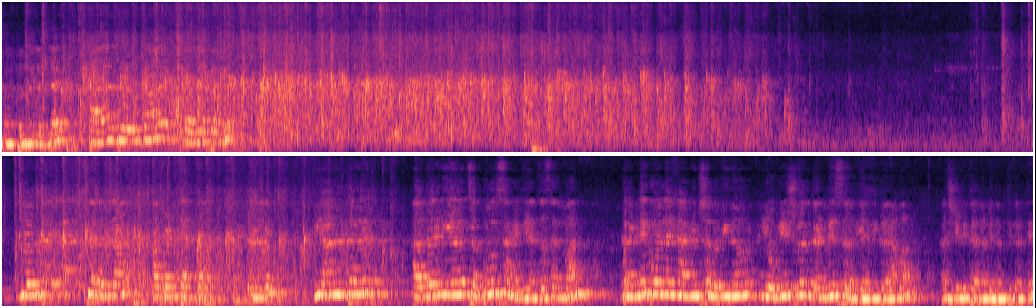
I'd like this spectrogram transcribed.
संपन्न करतायत. काळा जोरदार वाजवत आहेत. आपण त्यांचा यानंतर आदरणीय चकोर साहेब यांचा सन्मान. दंडे गोल्डन डायमंडच्या वतीनं योगेश्वर दंडे सर यांनी करावा. अशी मी त्यांना विनंती करते.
